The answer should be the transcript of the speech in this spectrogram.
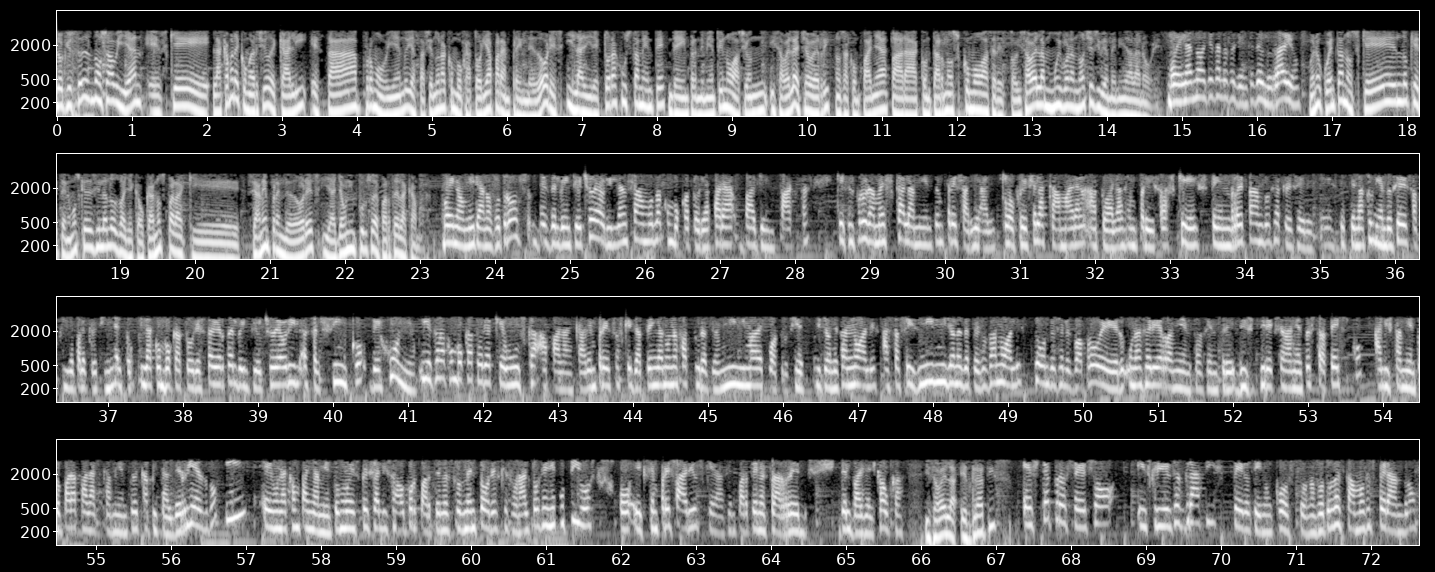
Lo que ustedes no sabían es que la Cámara de Comercio de Cali está promoviendo y está haciendo una convocatoria para emprendedores y la directora justamente de Emprendimiento e Innovación, Isabela Echeverry, nos acompaña para contarnos cómo va a hacer esto. Isabela, muy buenas noches y bienvenida a la nube. Buenas noches a los oyentes de Blue Radio. Bueno, cuéntanos, ¿qué es lo que tenemos que decirle a los vallecaucanos para que sean emprendedores y haya un impulso de parte de la Cámara? Bueno, mira, nosotros desde el 28 de abril lanzamos la convocatoria para Valle Impacta, que es el programa de escalamiento empresarial que ofrece la Cámara a todas las empresas que estén retándose a crecer, que estén asumiendo ese desafío para el crecimiento. La convocatoria está abierta del 28 de abril hasta el 5 de junio y es una convocatoria que busca apalancar empresas que ya tengan una facturación mínima de 400 millones anuales hasta 6 mil millones de pesos anuales, donde se les va a proveer una serie de herramientas entre direccionamiento estratégico, alistamiento para apalancamiento de capital de riesgo y eh, un acompañamiento muy especializado por parte de nuestros mentores, que son altos ejecutivos o ex empresarios que hacen parte de nuestra red del Valle del Cauca. Isabela, ¿es gratis? Este proceso inscribirse es gratis, pero tiene un costo. Nosotros estamos esperando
